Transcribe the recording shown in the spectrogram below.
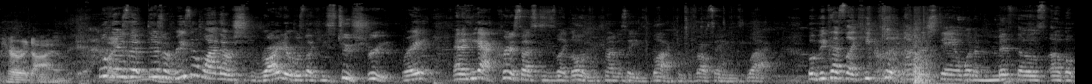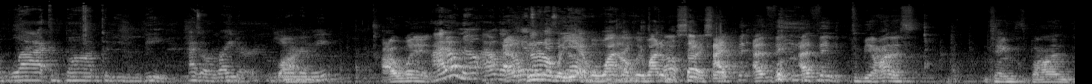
paradigm. Well, Like, there's a there's a reason why the writer was like he's too street, right? And he got criticized because he's like, oh, you're trying to say he's black without saying he's black. But because like he couldn't understand what a mythos of a black Bond could even be as a writer. You Why? know what I mean? I wouldn't. I don't know. I don't, I don't- no, no, no, but yeah, but why? Okay, why do we Oh, sorry, think? I think. I think. I think. To be honest, James Bond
